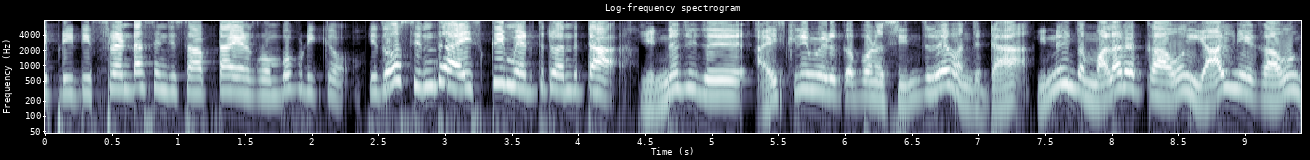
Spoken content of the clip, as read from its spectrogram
இப்படி டிஃப்ரெண்டா செஞ்சு சாப்பிட்டா எனக்கு ரொம்ப பிடிக்கும். இதோ சிந்து ஐஸ்கிரீம் எடுத்துட்டு வந்துட்டா. என்னது இது? ஐஸ்கிரீம் எடுக்க போன சிந்துவே வந்துட்டா? இன்னும் இந்த மலரக்காவும் யாழ்னியக்காவும்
